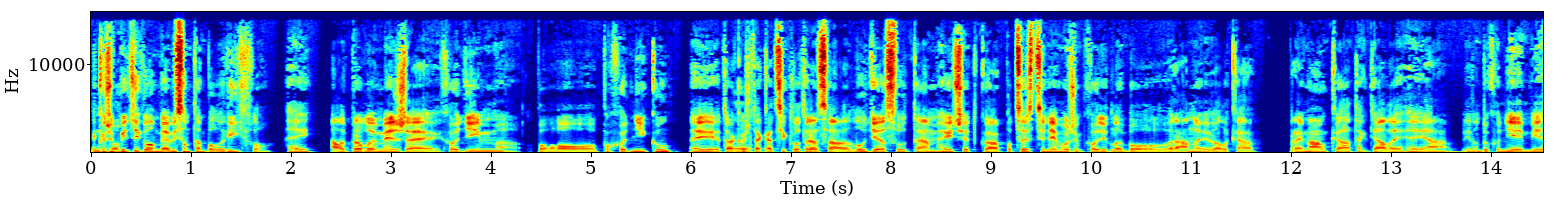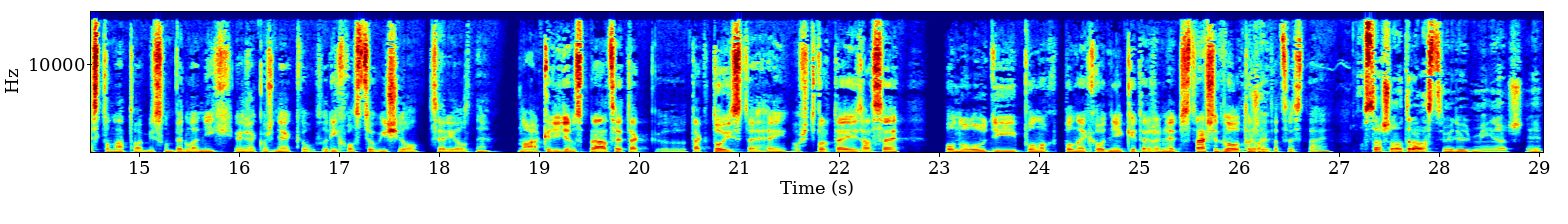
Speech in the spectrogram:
akože no. bicyklom ja by som tam bol rýchlo, hej. Ale problém je, že chodím po, po chodníku, hej, je to akože taká cyklotrasa, ale ľudia sú tam, hej, všetko a po ceste nemôžem chodiť, lebo ráno je veľká premávka a tak ďalej, hej, a jednoducho nie je miesto na to, aby som vedľa nich, vieš, akože nejakou rýchlosťou vyšiel seriózne. No a keď idem z práce, tak, tak to isté, hej. O štvrtej zase plno ľudí, plno, plné chodníky, takže mne strašne dlho trvá tá cesta, hej. Strašná otrava s tými ľuďmi ináč, nie?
